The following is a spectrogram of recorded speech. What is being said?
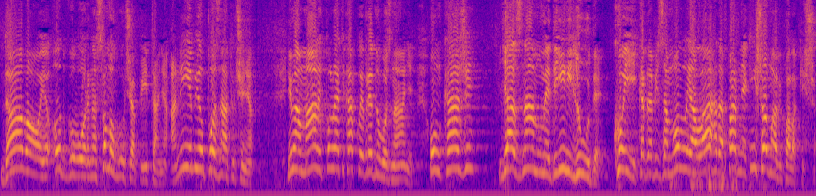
davao je odgovore na sva moguća pitanja, a nije bio poznat učenjak. Ima mali, pogledajte kako je vrednovo znanje. On kaže, ja znam u Medini ljude koji kada bi zamolili Allaha da padne kiša, odmah bi pala kiša.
